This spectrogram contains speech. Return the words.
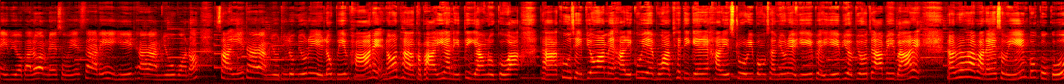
နေပြီးတော့ဘာလို့ရမလဲဆိုရင်စာလေးရေးထားတာမျိုးပေါ့နော်စာရေးထားတာမျိုးဒီလိုမျိုးတွေလုပ်ပေးပါတဲ့နော်ဒါကဘာကြီးကနေသိအောင်လို့ကိုကဒါအခုအချိန်ပြောရမယ့်ဟာတွေကိုယ့်ရဲ့ဘွားဖြစ်တည်ခဲ့တဲ့ဟာတွေ story ပုံစံမျိုးနဲ့ရေးပဲရေးပြီးတော့ပြောကြားပေးပါတဲ့နောက်တစ်ခါဘာလဲဆိုရင်ကိုကိုကို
